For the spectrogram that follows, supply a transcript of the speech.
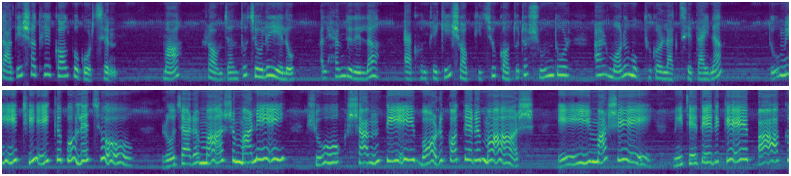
দাদির সাথে গল্প করছেন। মা, রমজান তো চলেই এলো। আলহামদুলিল্লাহ, এখন থেকেই সবকিছু কতটা সুন্দর আর মনোমুগ্ধকর লাগছে, তাই না? তুমি ঠিক বলেছ। রোজার মাস মানেই সুখ, শান্তি, বরকতের মাস। এই মাসে নিজেদেরকে পাক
